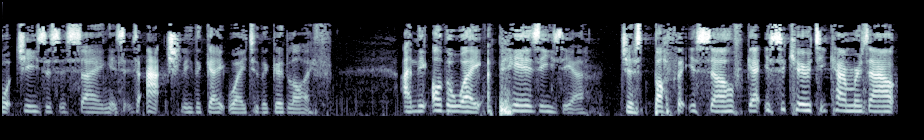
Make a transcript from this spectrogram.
what Jesus is saying is it's actually the gateway to the good life. And the other way appears easier. Just buffet yourself, get your security cameras out,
